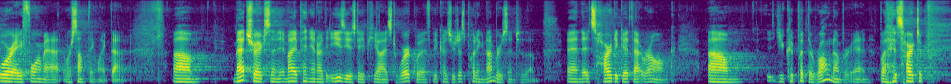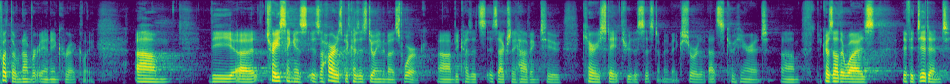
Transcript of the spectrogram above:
or a format or something like that. Um, metrics, in my opinion, are the easiest APIs to work with because you're just putting numbers into them. And it's hard to get that wrong. Um, you could put the wrong number in, but it's hard to put the number in incorrectly. Um, the uh, tracing is, is the hardest because it's doing the most work, um, because it's, it's actually having to carry state through the system and make sure that that's coherent. Um, because otherwise, if it didn't,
